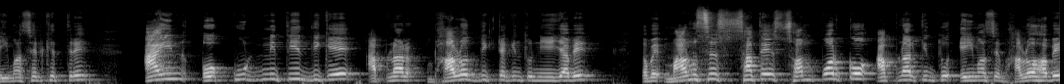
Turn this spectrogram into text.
এই মাসের ক্ষেত্রে। আইন ও কূটনীতির দিকে আপনার ভালোর দিকটা কিন্তু নিয়ে যাবে। তবে মানুষের সাথে সম্পর্ক আপনার কিন্তু এই মাসে ভালো হবে।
